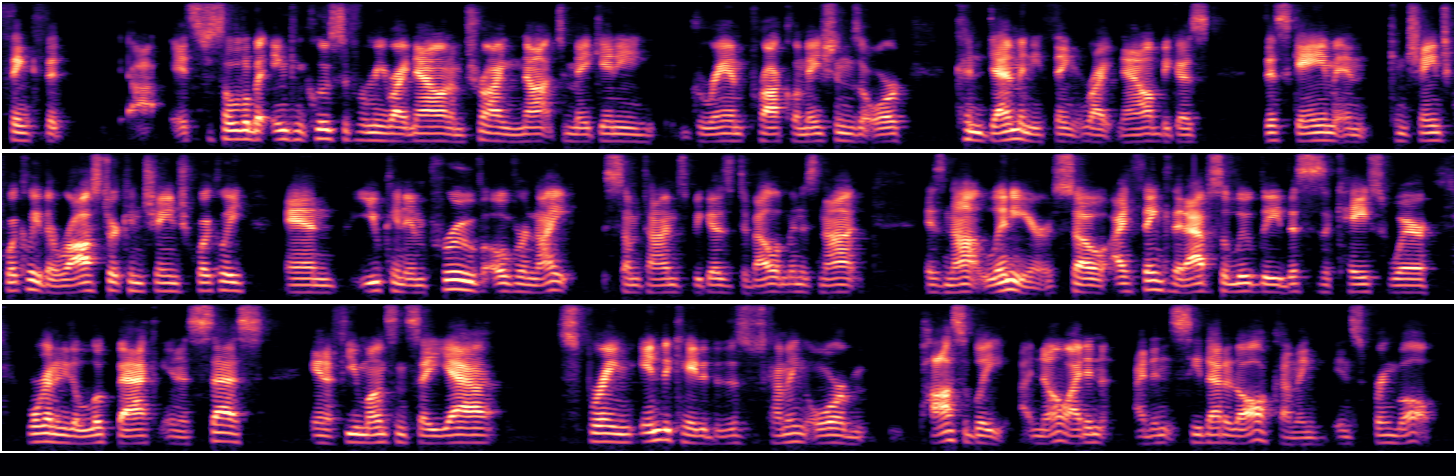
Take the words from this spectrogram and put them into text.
think that uh, it's just a little bit inconclusive for me right now. And I'm trying not to make any grand proclamations or condemn anything right now because this game and can change quickly. The roster can change quickly and you can improve overnight sometimes because development is not – is not linear. So I think that absolutely this is a case where we're going to need to look back and assess in a few months and say, yeah, spring indicated that this was coming, or possibly no, I didn't. I didn't see that at all coming in spring ball.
